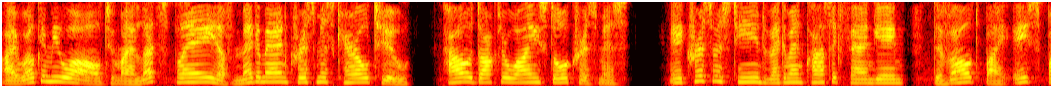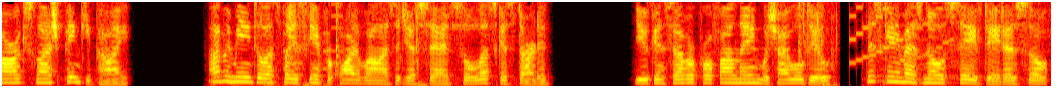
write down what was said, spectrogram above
I welcome you all to my Let's Play of Mega Man Christmas Carol 2, How Dr. Wily Stole Christmas, a Christmas-themed Mega Man Classic fan game developed by ACESpark slash Pinkie Pie. I've been meaning to let's play this game for quite a while as I just said, so let's get started. You can set up a profile name, which I will do. This game has no save data, so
